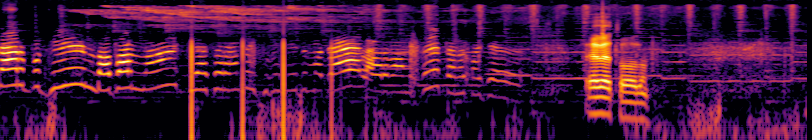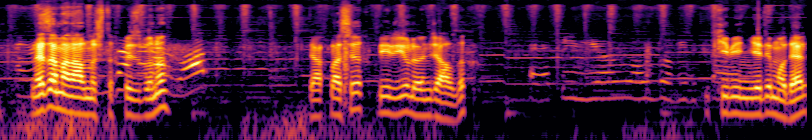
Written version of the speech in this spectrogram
Arkadaşlar bugün babamla Kia Sorento 2007 model arabamızı tanıtacağız. Evet oğlum. Evet, Ne zaman almıştık biz bunu? Yaklaşık bir yıl önce aldık. Evet bir yıl oldu. Bir buçuk 2007 model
